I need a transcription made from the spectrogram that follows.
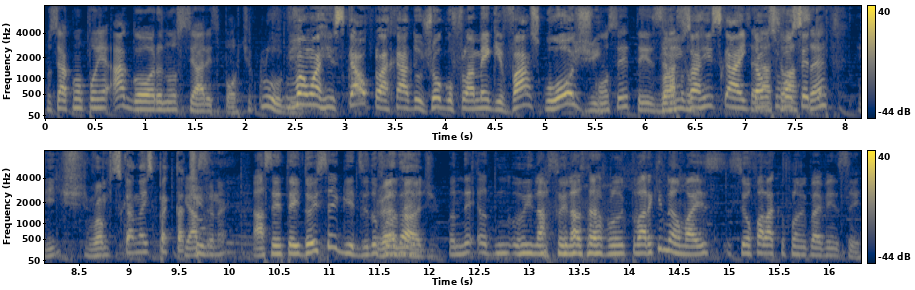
você acompanha agora no Ceará Esporte Clube. Vão arriscar o placar do jogo Flamengo e Vasco hoje? Com certeza. Será Vamos se eu- arriscar. Então, será se você. acerto? Ixi, vamos ficar na expectativa, ace- né? Acertei dois seguidos, viu, do Verdade. Flamengo. Eu- O Inácio, tá falando que tomara que não, mas se eu falar que o Flamengo vai vencer.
